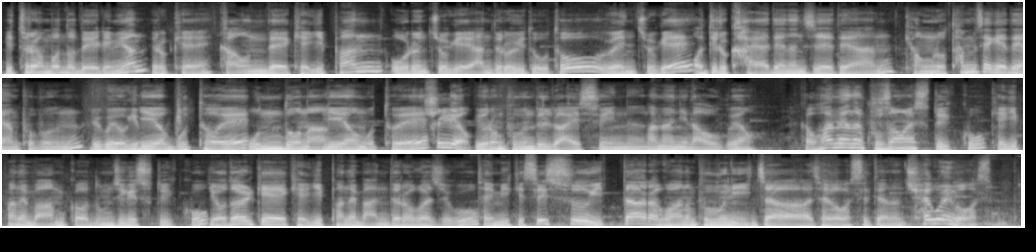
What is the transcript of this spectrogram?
밑으로 한 번 더 내리면 이렇게 가운데 계기판, 오른쪽에 안드로이드 오토, 왼쪽에 어디로 가야 되는지에 대한 경로 탐색에 대한 부분, 그리고 여기 리어 모터의 온도나 리어 모터의 출력 이런 부분들도 알 수 있는 화면이 나오고요. 그러니까 화면을 구성할 수도 있고 계기판을 마음껏 움직일 수도 있고 8개의 계기판을 만들어 가지고 재미있게 쓸 수 있다라고 하는 부분이 진짜 제가 봤을 때는 최고인 것 같습니다.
